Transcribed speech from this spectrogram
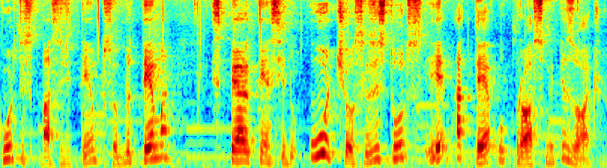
curto espaço de tempo sobre o tema. Espero que tenha sido útil aos seus estudos e até o próximo episódio.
